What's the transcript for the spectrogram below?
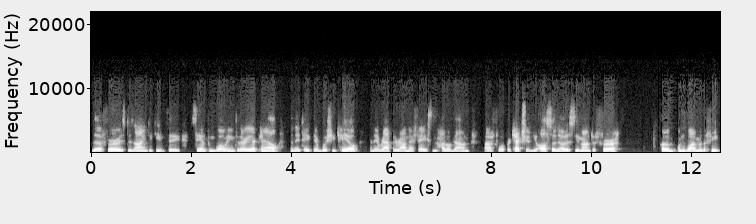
The fur is designed to keep the sand from blowing into their ear canal. Then they take their bushy tail and they wrap it around their face and huddle down uh, for protection. You also notice the amount of fur on the bottom of the feet.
